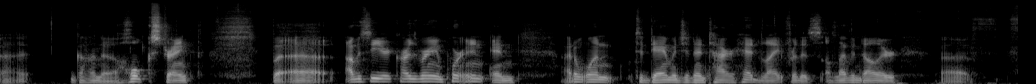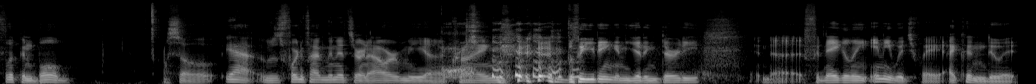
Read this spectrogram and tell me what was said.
uh, gone to Hulk strength, but uh, obviously your car is very important, and I don't want to damage an entire headlight for this eleven dollar uh, f- flipping bulb. So yeah, it was forty five minutes or an hour of me uh, crying, bleeding, and getting dirty, and uh, finagling any which way. I couldn't do it.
